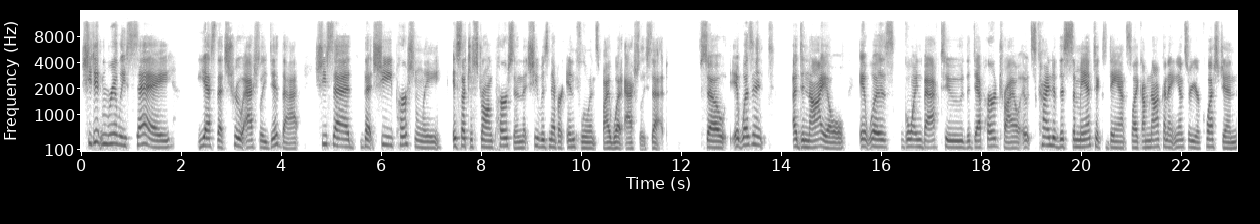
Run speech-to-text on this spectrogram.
she didn't really say, Yes, that's true. Ashley did that. She said that she personally is such a strong person that she was never influenced by what Ashley said. So it wasn't a denial. It was going back to the Depp Heard trial. It's kind of this semantics dance like, I'm not going to answer your question.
